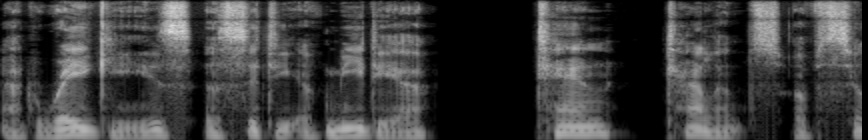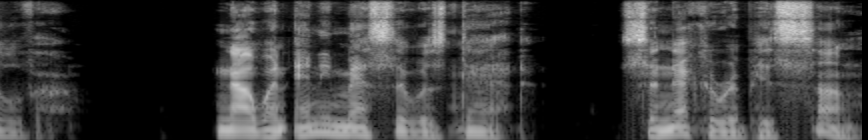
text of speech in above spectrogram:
at Rages, a city of Media, ten talents of silver. Now when Enemessar was dead, Sennacherib his son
